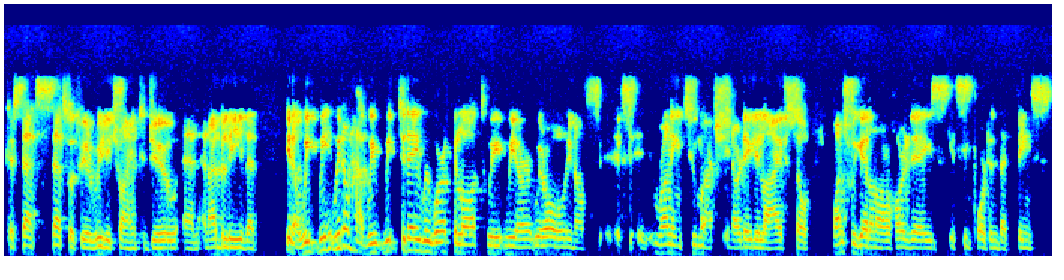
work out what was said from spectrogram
Because that's that's what we're really trying to do. And, and I believe that you know we, we, we don't have we, we today we work a lot. We, we are we're all you know running too much in our daily life so once we get on our holidays it's important that things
